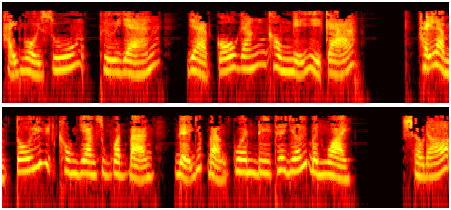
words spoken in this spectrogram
Hãy ngồi xuống, thư giãn và cố gắng không nghĩ gì cả. Hãy làm tối không gian xung quanh bạn để giúp bạn quên đi thế giới bên ngoài. Sau đó,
